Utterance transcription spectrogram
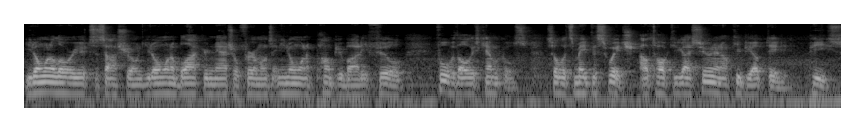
You don't want to lower your testosterone. You don't want to block your natural pheromones, and you don't want to pump your body full, full with all these chemicals. So let's make the switch. I'll talk to you guys soon and I'll keep you updated. Peace.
